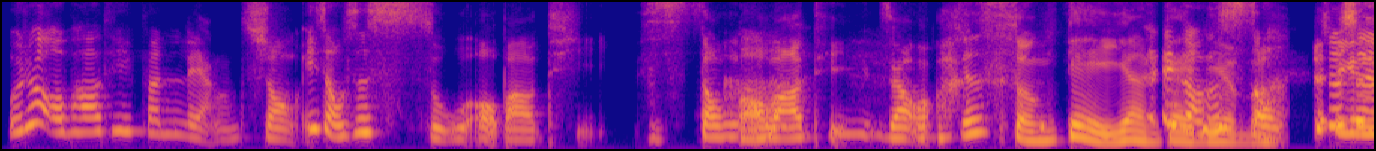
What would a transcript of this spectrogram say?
我觉得偶包 T 分两种，一种是俗偶包 T，怂偶包 T，你知道吗？跟怂 gay 一样，一种是怂，就是一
